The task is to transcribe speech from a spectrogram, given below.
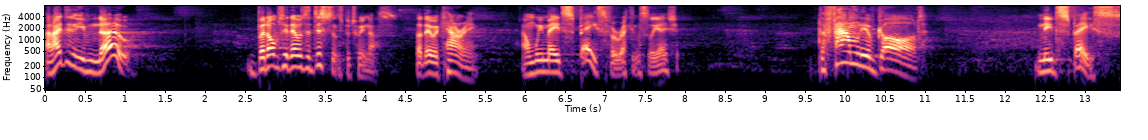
And I didn't even know. But obviously, there was a distance between us that they were carrying. And we made space for reconciliation. The family of God needs space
